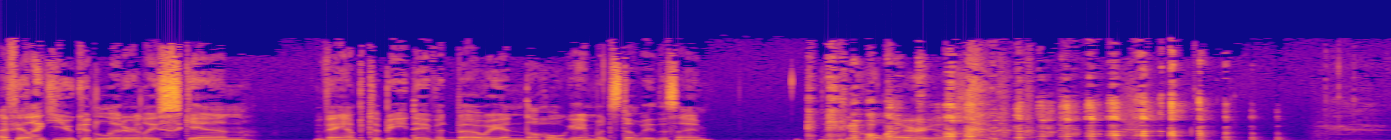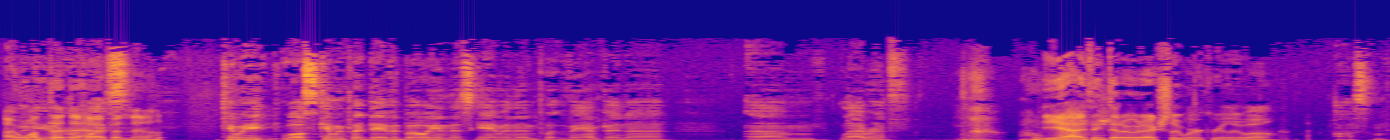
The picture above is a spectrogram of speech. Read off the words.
I feel like you could literally skin Vamp to be David Bowie, and the whole game would still be the same. That'd be hilarious. I We want need that to to replace- happen now. Can we? Well, can we put David Bowie in this game and then put Vamp in uh, um, Labyrinth? yeah, I think that would actually work really well. Awesome.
